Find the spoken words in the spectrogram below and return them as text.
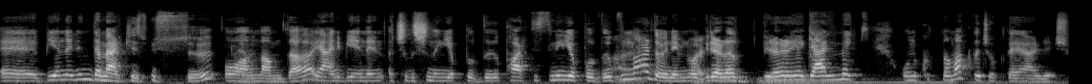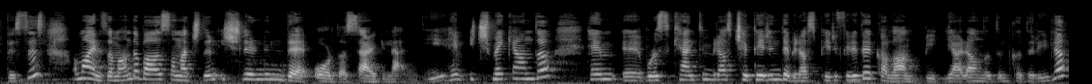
E, Biennale'in de merkez üssü o anlamda. Yani Biennale'in açılışının yapıldığı, partisinin yapıldığı bunlar da önemli. O bir ara bir araya gelmek, onu kutlamak da çok değerli şüphesiz. Ama aynı zamanda bazı sanatçıların işlerinin de orada sergilendiği hem iç mekanda hem e, burası kentin biraz çeperinde biraz periferide kalan bir yer anladığım kadarıyla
